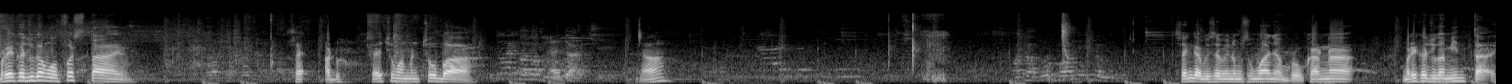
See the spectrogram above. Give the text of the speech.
Mereka juga mau first time. Saya, aduh, saya cuma mencoba. Ya. Saya nggak bisa minum semuanya, bro, karena mereka juga minta.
